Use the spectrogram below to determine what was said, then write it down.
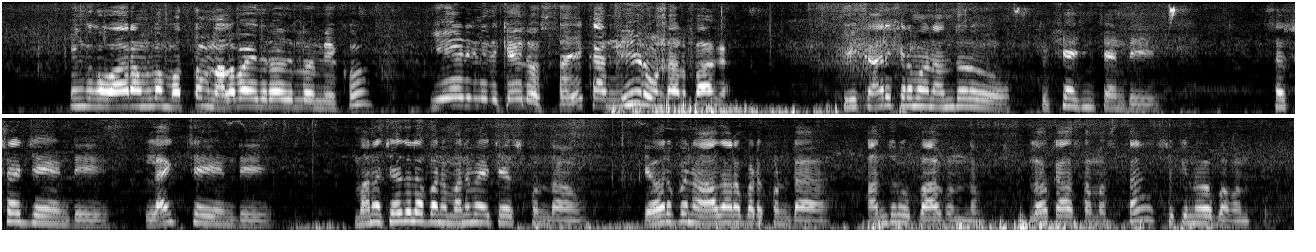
ఇంకొక వారంలో మొత్తం నలభై ఐదు రోజుల్లో మీకు ఏడెనిమిది కేలు వస్తాయి. కానీ నీరు ఉండాలి బాగా. ఈ కార్యక్రమాన్ని అందరూ విశ్లేషించండి సబ్స్క్రైబ్ చేయండి. లైక్ చేయండి. మన చేతుల పని మనమే చేసుకుందాం. ఎవరిపైన ఆధారపడకుండా అందరూ బాగుందాం. లోకా సంస్థ సుఖినో భవంతు.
